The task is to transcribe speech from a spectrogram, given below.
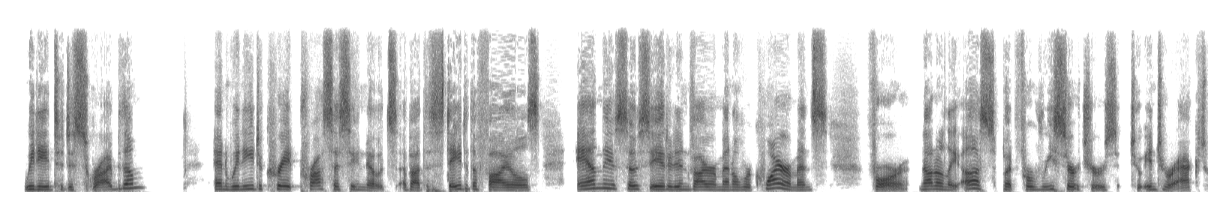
We need to describe them and we need to create processing notes about the state of the files and the associated environmental requirements for not only us, but for researchers to interact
